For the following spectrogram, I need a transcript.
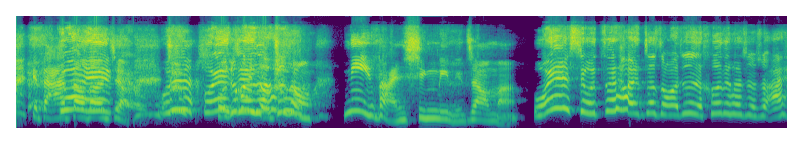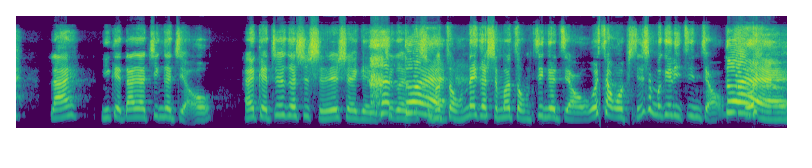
给大家倒倒酒？就是我就会有这种逆反心理，你知道吗？我也是，我最讨厌这种啊，就是喝着喝着说，哎，来，你给大家敬个酒。哎，给这个是谁谁谁给这个 什么总那个什么总敬个酒？我想我凭什么给你敬酒？对，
